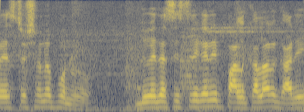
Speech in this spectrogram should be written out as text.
রেজিস্ট্রেশনও পনেরো। দুই হাজার সিসির গাড়ি পাল কালার গাড়ি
